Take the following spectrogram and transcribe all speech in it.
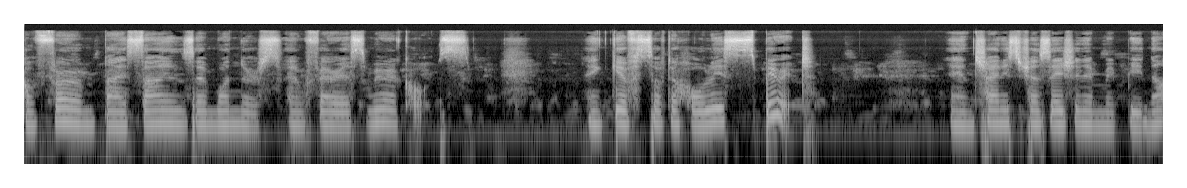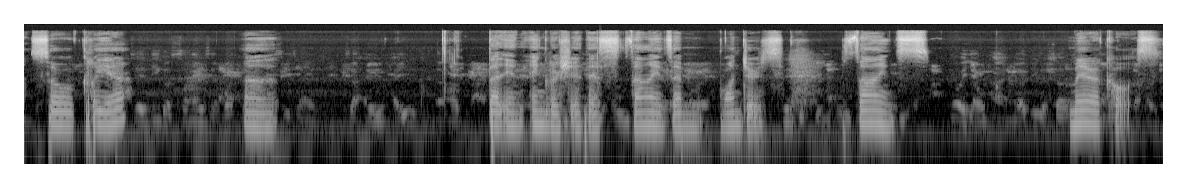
confirmed by signs and wonders and various miracles and gifts of the Holy Spirit. In Chinese translation, it may be not so clear, uh, but in English, it is signs and wonders. Signs, miracles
